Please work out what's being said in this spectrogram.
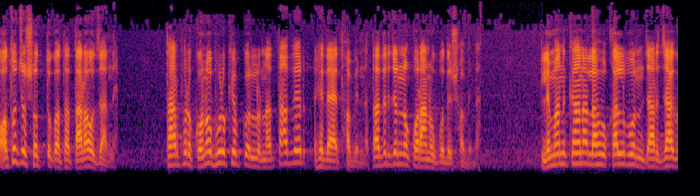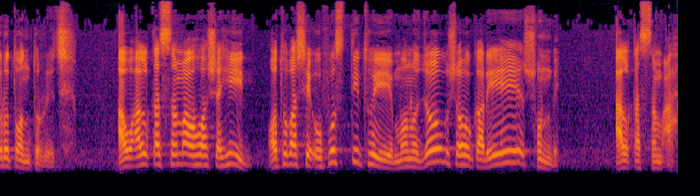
অথচ সত্য কথা তারাও জানে। তারপরে কোনো ভ্রুক্ষেপ করল না, তাদের হেদায়ত হবে না, তাদের জন্য কোরআন উপদেশ হবে না। লেমান কান আল্লাহ কালবন, যার জাগ্রত অন্তর রয়েছে। আও আল কাসামা ওহা শাহিদ, অথবা সে উপস্থিত হয়ে মনোযোগ সহকারে শুনবে। আল কাসাম আহ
